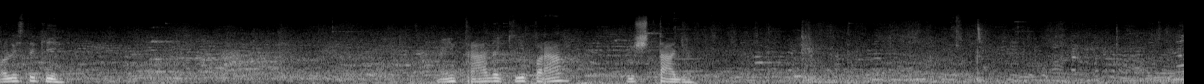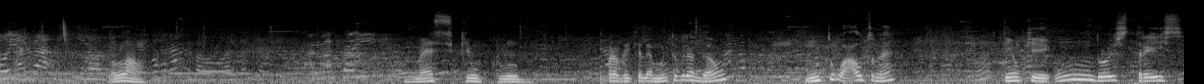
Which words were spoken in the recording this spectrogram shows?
Olha isso aqui. A entrada aqui para o estádio. Olha lá, ó. Messi que um clube. Pra ver que ele é muito grandão, muito alto, né? Tem o que? Um, dois, três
